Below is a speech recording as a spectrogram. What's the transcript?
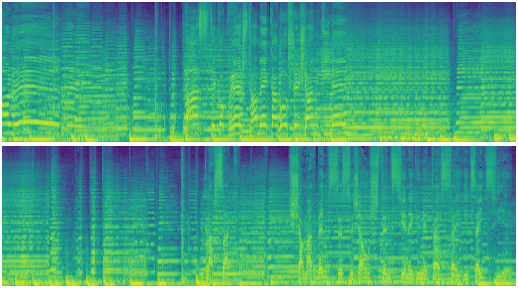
alerre. Hasteko prest hameka goxe jankinen. Plazak Xamar beltzez jansten zien egunetaz zaigitzaitzie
